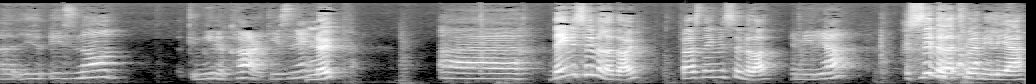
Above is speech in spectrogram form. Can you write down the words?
Uh, it's not Emilia Clarke, isn't it? Nope. Uh, Name is similar though. First name is similar. Emilia. Similar to Emilia.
